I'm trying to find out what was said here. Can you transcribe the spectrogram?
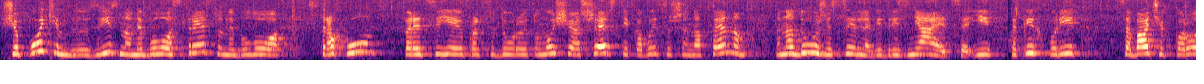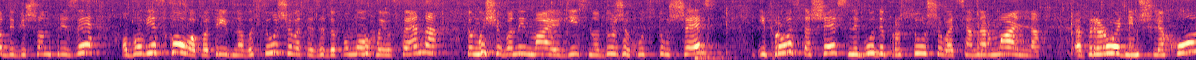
щоб потім, звісно, не було стресу, не було страху перед цією процедурою, тому що шерсть, яка висушена феном, вона дуже сильно відрізняється. І таких порід собачок породи бішон фрізе обов'язково потрібно висушувати за допомогою фена, тому що вони мають дійсно дуже густу шерсть. і просто шерсть не буде просушуватися нормально е, природнім шляхом.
